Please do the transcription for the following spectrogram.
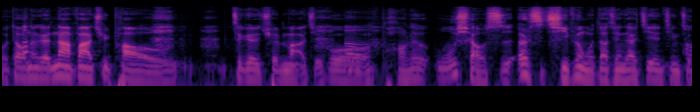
我到那个那霸去跑这个全马，结果跑了五小时二十七分，我到现在记得清楚。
